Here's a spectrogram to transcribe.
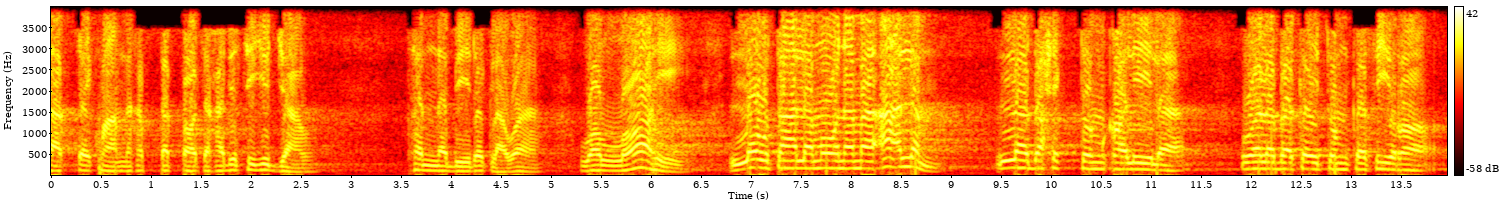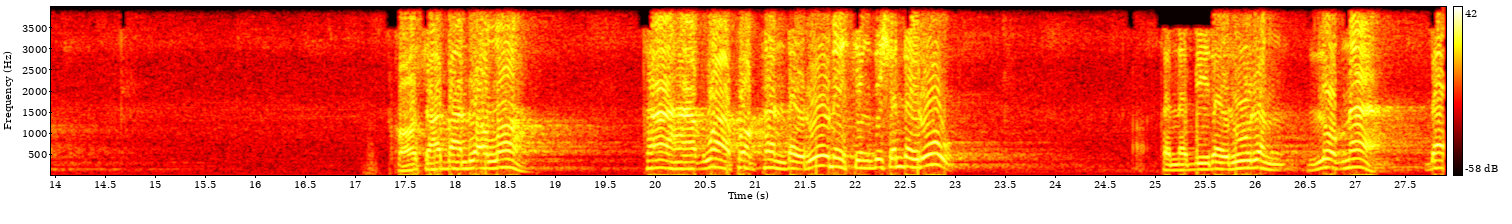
จากใจความนะครับ ตัดต่อจากฮะดิษที่ยืดยาว ท่านนบีได้กล่าวว่า والله لو تعلمون ما أعلم لضحكتم قليلا ولبكيتم كثيرا ขอสาบานด้วยอัลลอฮ์ถ้าหากว่าพวกท่านได้รู้ในสิ่งที่ฉันได้รู้ท่านนบีได้รู้เรื่องโลกหน้า ได้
